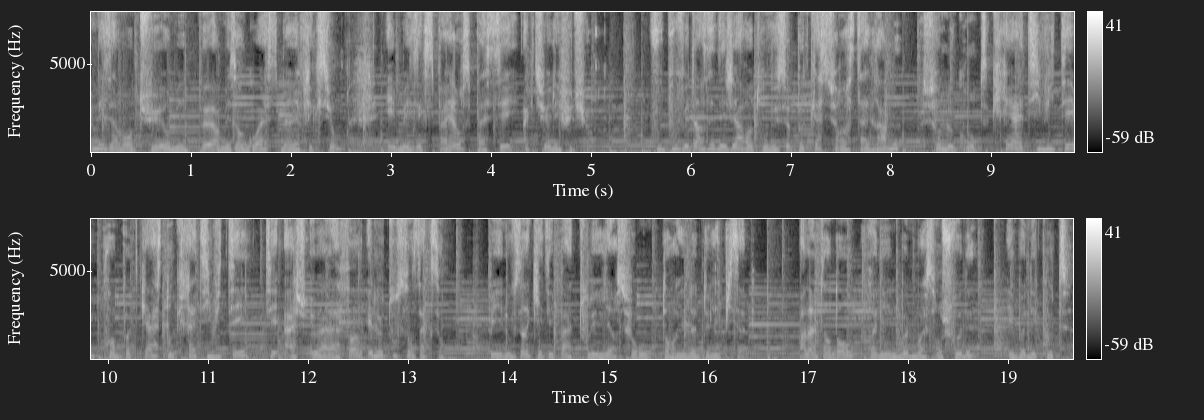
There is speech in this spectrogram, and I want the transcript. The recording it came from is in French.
mes aventures, mes peurs, mes angoisses, mes réflexions et mes expériences passées, actuelles et futures. Vous pouvez d'ores et déjà retrouver ce podcast sur Instagram, sur le compte créativité.podcast, donc créativité, T-H-E à la fin, et le tout sans accent. Mais ne vous inquiétez pas, tous les liens seront dans les notes de l'épisode. En attendant, prenez une bonne boisson chaude et bonne écoute.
